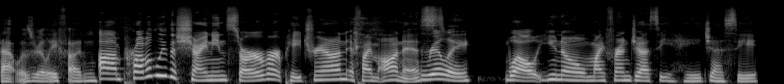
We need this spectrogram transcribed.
That was really fun. um, probably the shining star of our Patreon, if I'm honest. really? Well, you know, my friend Jesse, Hey, Jesse,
